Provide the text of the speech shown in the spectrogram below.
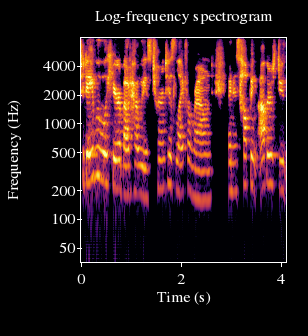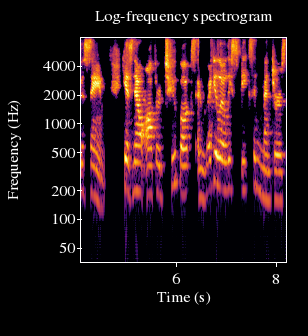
Today, we will hear about how he has turned his life around and is helping others do the same. He has now authored two books and regularly speaks in mentors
